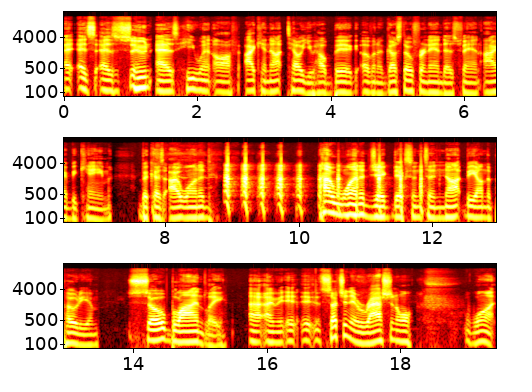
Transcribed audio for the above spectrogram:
as as soon as he went off, I cannot tell you how big of an Augusto Fernandez fan I became because I wanted, I wanted Jake Dixon to not be on the podium so blindly. Uh, I mean, it, it's such an irrational want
